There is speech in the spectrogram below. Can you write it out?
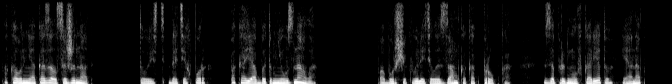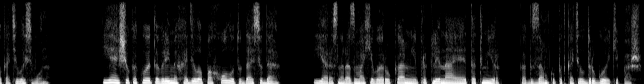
пока он не оказался женат. То есть до тех пор, пока я об этом не узнала. Поборщик вылетел из замка как пробка, запрыгнул в карету, и она покатилась вон. Я еще какое-то время ходила по холлу туда-сюда, яростно размахивая руками и проклиная этот мир, как к замку подкатил другой экипаж.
